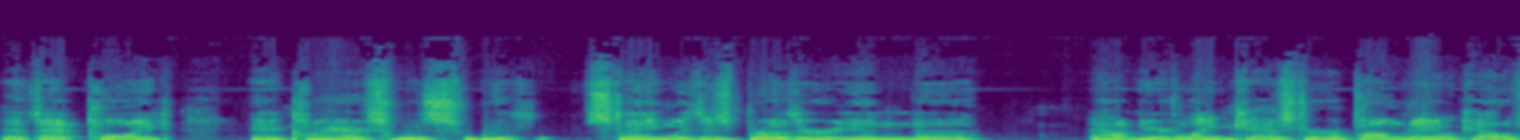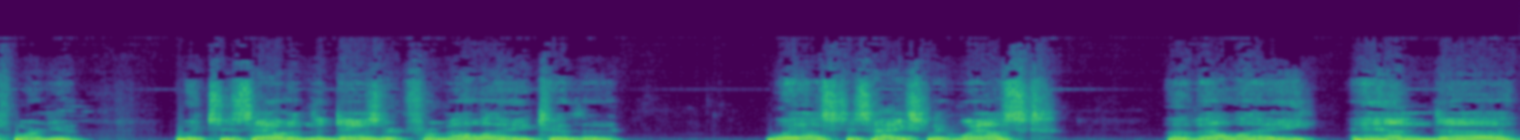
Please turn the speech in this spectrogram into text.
at that point. And Clarence was with, staying with his brother in uh, out near Lancaster or Palmdale, California, which is out in the desert from LA to the west. It's actually west of LA. And uh,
